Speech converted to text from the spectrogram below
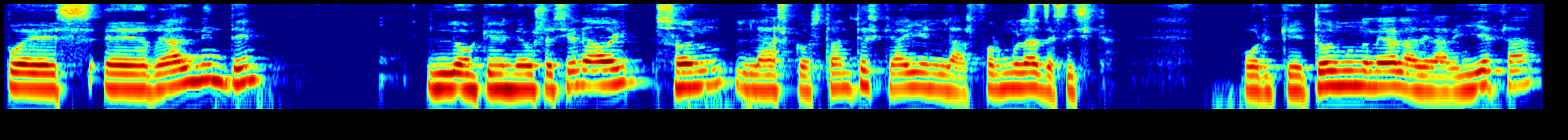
pues realmente lo que me obsesiona hoy son las constantes que hay en las fórmulas de física. Porque todo el mundo me habla de la belleza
